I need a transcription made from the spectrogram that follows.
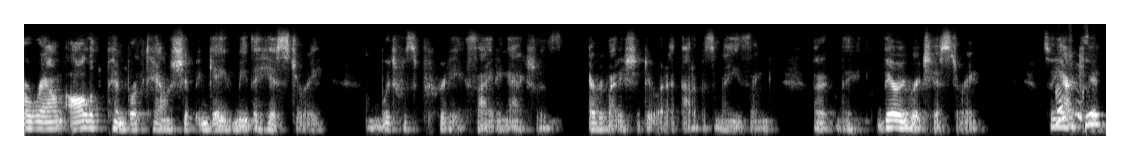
around all of pembroke township and gave me the history which was pretty exciting actually. Everybody should do it. I thought it was amazing. Uh, very rich history so yeah, just, kids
